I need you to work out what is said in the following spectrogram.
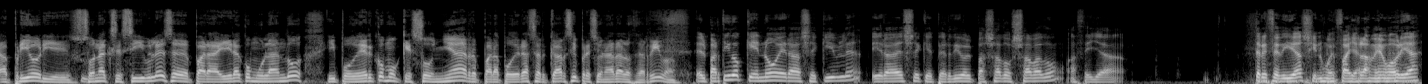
a priori son accesibles para ir acumulando y poder como que soñar para poder acercarse y presionar a los de arriba. El partido que no era asequible era ese que perdió el pasado sábado, hace ya 13 días, si no me falla la memoria,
